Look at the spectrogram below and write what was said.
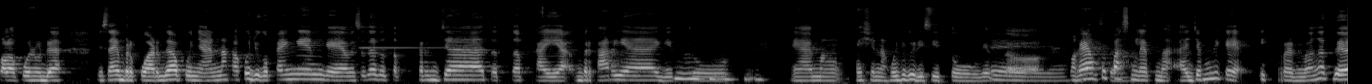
Kalaupun udah misalnya berkeluarga, punya anak, aku juga pengen kayak maksudnya tetap kerja, tetap kayak berkarya gitu. Hmm, hmm, hmm. Ya emang passion aku juga di situ gitu. Iya, iya, iya. Makanya aku pas ngeliat Mbak Ajeng nih kayak ih keren banget ya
